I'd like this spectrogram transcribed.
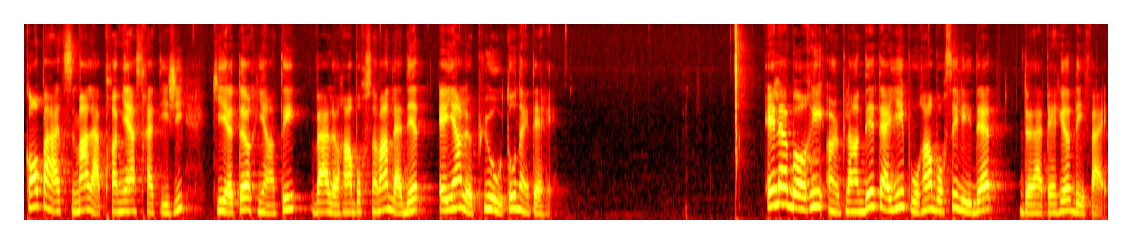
comparativement à la première stratégie qui est orientée vers le remboursement de la dette ayant le plus haut taux d'intérêt. Élaborez un plan détaillé pour rembourser les dettes de la période des fêtes.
